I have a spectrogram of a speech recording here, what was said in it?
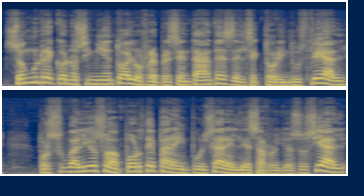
son un reconocimiento a los representantes del sector industrial por su valioso aporte para impulsar el desarrollo social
